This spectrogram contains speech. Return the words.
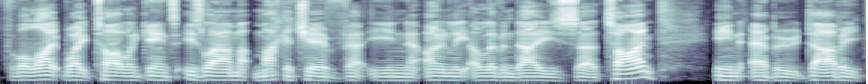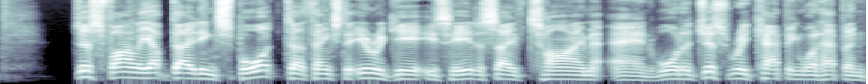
for the lightweight title against Islam Makhachev uh, in only 11 days' uh, time in Abu Dhabi. Just finally updating sport, uh, thanks to Irrigear is here to save time and water. Just recapping what happened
